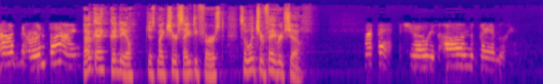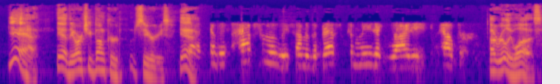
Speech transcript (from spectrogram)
I'm, I'm fine. Okay, good deal. Just make sure safety first. So, what's your favorite show? My favorite show is All in the Family. Yeah, yeah, the Archie Bunker series. Yeah, It was absolutely some of the best comedic writing ever. Oh, it really was.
